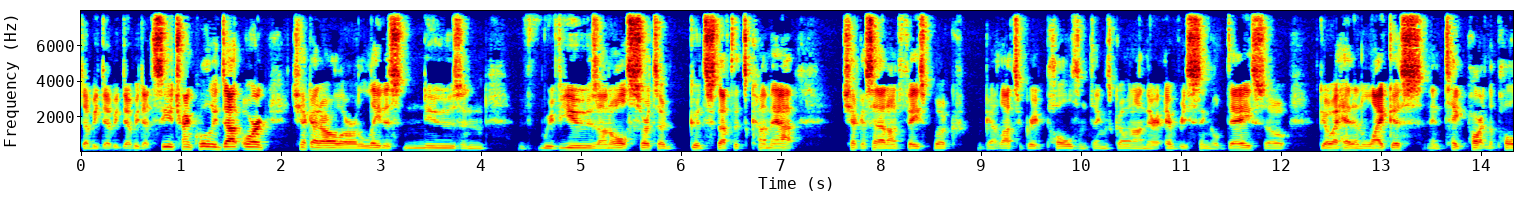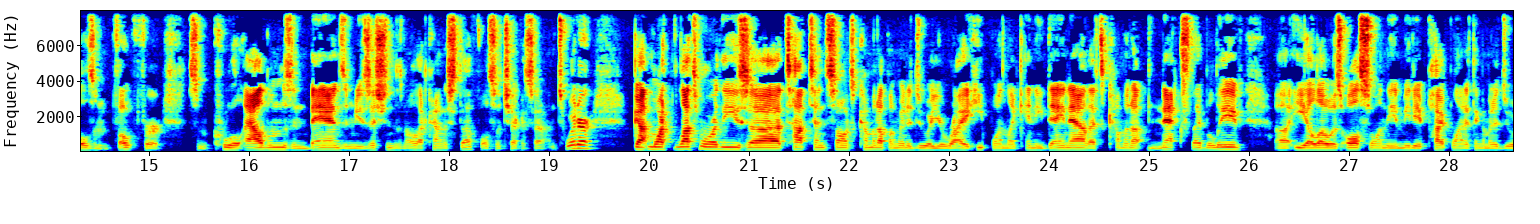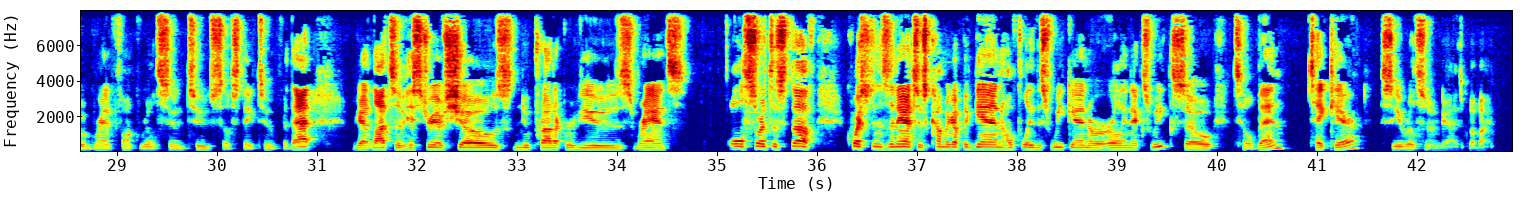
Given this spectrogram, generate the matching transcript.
www.seatranquility.org. Check out all our latest news and reviews on all sorts of good stuff that's come out. Check us out on Facebook. We've got lots of great polls and things going on there every single day. So go ahead and like us and take part in the polls and vote for some cool albums and bands and musicians and all that kind of stuff. Also check us out on Twitter. Got more, lots more of these uh, top 10 songs coming up. I'm going to do a Uriah Heep one like any day now. That's coming up next, I believe. Uh, ELO is also on the immediate pipeline. I think I'm going to do a Grand Funk real soon too, so stay tuned for that. We got lots of history of shows, new product reviews, rants, all sorts of stuff. Questions and answers coming up again, hopefully this weekend or early next week. So till then, take care. See you real soon, guys. Bye bye.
